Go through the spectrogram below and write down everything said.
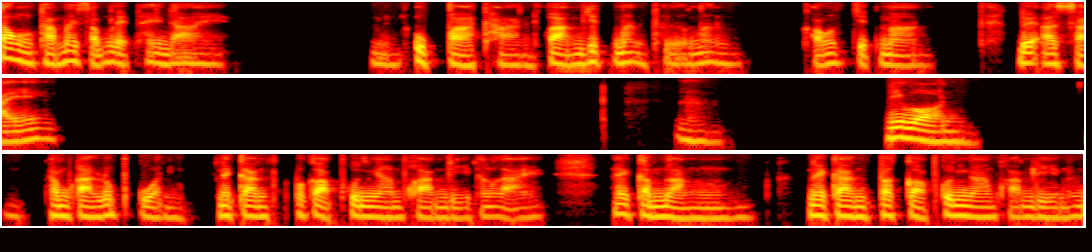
ต้องทำให้สำเร็จให้ได้ อุปาทานความยึดมั่นถือมั่นของจิตมารโดยอาศัยอ่า นิวรณ์ทำการรบกวนในการประกอบคุณงามความดีทั้งหลาย ให้กำลังในการประกอบคุณงามความดีมัน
